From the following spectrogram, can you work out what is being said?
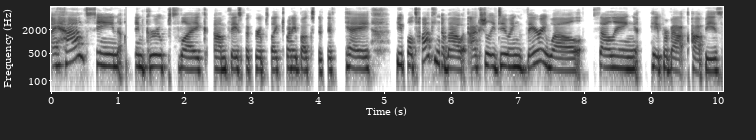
I have seen in groups like um, Facebook groups like 20 Books to 50K, people talking about actually doing very well selling paperback copies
